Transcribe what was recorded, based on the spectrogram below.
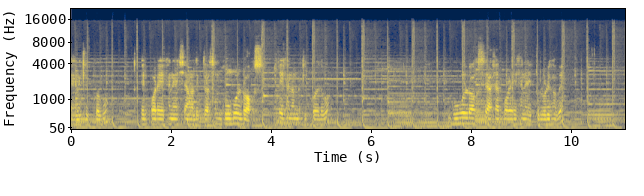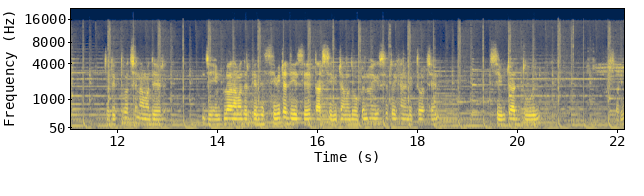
এখানে ক্লিক করব। এরপরে এখানে এসে আমরা দেখতে পাচ্ছেন গুগল ডক্স এখানে আমরা ক্লিক করে দেব। গুগল ডক্সে আসার পরে এখানে একটু লোডিং হবে। তো দেখতে পাচ্ছেন আমাদের যে এমপ্লয়ার আমাদেরকে যে সিভিটা দিয়েছে, তার সিভিটা আমাদের ওপেন হয়ে গেছে। তো এখানে দেখতে পাচ্ছেন সিভিটা দুই সরি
